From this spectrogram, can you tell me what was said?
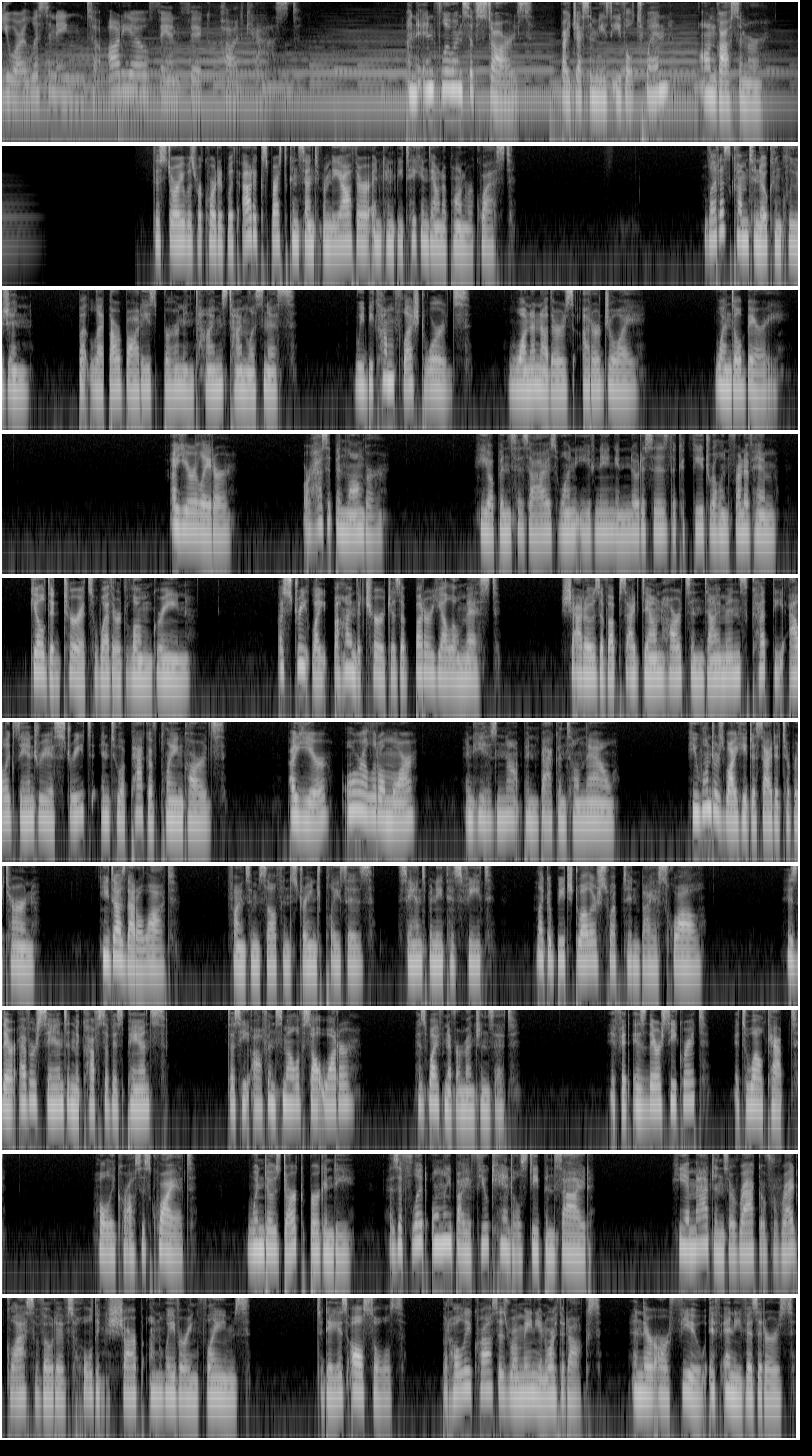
You are listening to Audio Fanfic Podcast. An Influence of Stars by Jessamy's Evil Twin on Gossamer. The story was recorded without expressed consent from the author and can be taken down upon request. Let us come to no conclusion, but let our bodies burn in time's timelessness. We become fleshed words, one another's utter joy. Wendell Berry. A year later, or has it been longer? He opens his eyes one evening and notices the cathedral in front of him, gilded turrets weathered loam green. A street light behind the church is a butter yellow mist. Shadows of upside down hearts and diamonds cut the Alexandria street into a pack of playing cards. A year, or a little more, and he has not been back until now. He wonders why he decided to return. He does that a lot. Finds himself in strange places, sands beneath his feet, like a beach dweller swept in by a squall. Is there ever sand in the cuffs of his pants? Does he often smell of salt water? His wife never mentions it. If it is their secret, it's well kept. Holy Cross is quiet, windows dark burgundy, as if lit only by a few candles deep inside. He imagines a rack of red glass votives holding sharp, unwavering flames. Today is All Souls, but Holy Cross is Romanian Orthodox, and there are few, if any, visitors,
